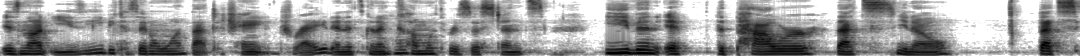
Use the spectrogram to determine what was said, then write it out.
is not easy because they don't want that to change, right? And it's going to mm-hmm. come with resistance, even if the power that's, you know, that's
